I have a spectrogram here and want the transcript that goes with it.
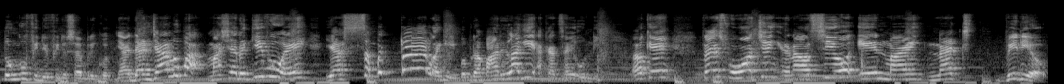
tunggu video-video saya berikutnya, dan jangan lupa masih ada giveaway yang sebentar lagi, beberapa hari lagi akan saya undi. Oke, okay? thanks for watching and I'll see you in my next video.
